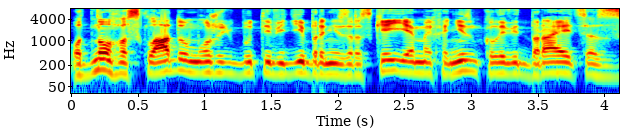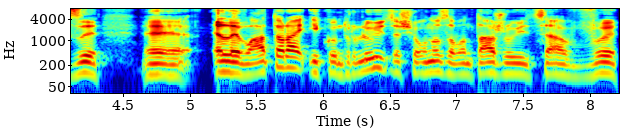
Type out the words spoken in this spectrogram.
одного складу можуть бути відібрані зразки. Є механізм, коли відбирається з е, елеватора і контролюється, що воно завантажується в,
